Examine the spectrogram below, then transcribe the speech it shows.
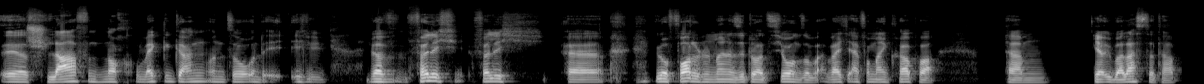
äh, schlafend noch weggegangen und so und ich, ich war völlig, völlig äh, überfordert mit meiner Situation, so, weil ich einfach meinen Körper ähm, ja überlastet habe.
